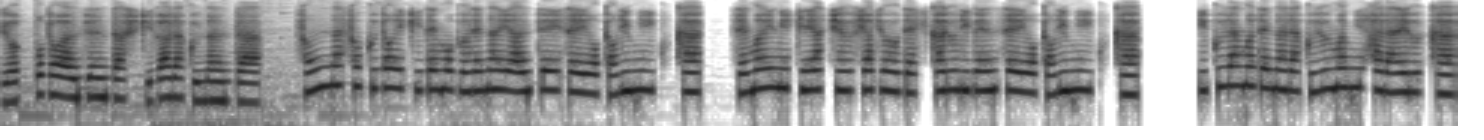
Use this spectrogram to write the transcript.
よっぽど安全だし気が楽なんだ。そんな速度域でもブレない安定性を取りに行くか、狭い道や駐車場で光る利便性を取りに行くか、いくらまでなら車に払えるか。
